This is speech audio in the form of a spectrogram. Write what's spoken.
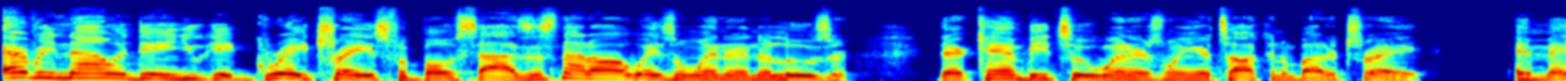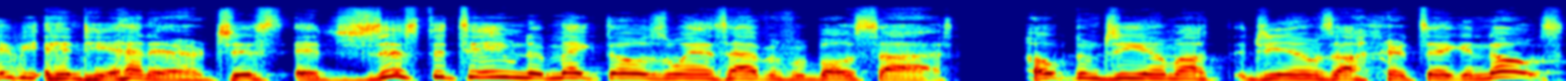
Every now and then you get great trades for both sides. It's not always a winner and a loser. There can be two winners when you're talking about a trade. And maybe Indiana are just it's just the team to make those wins happen for both sides. Hope them GM out, GMs out there taking notes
